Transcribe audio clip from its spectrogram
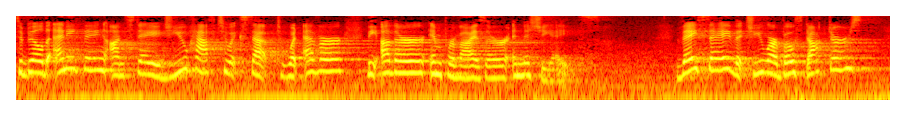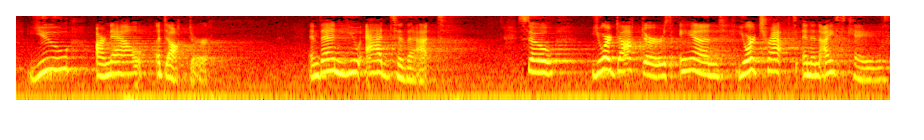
To build anything on stage, you have to accept whatever the other improviser initiates. They say that you are both doctors. You are now a doctor. And then you add to that. So you're doctors and you're trapped in an ice cave.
